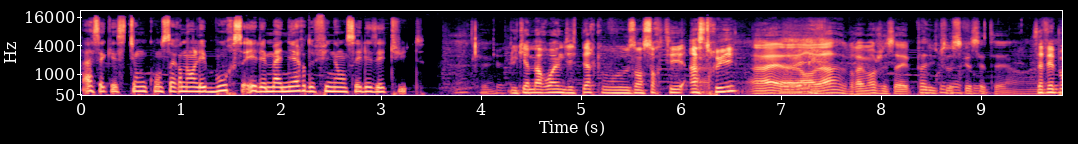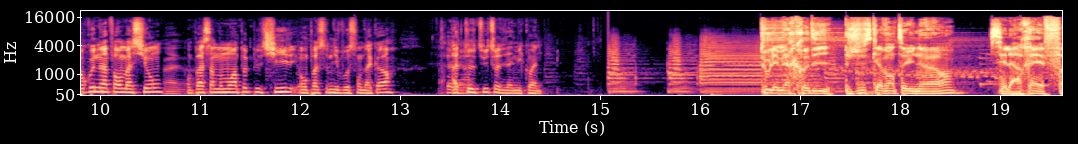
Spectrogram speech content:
à ces questions concernant les bourses et les manières de financer les études. Lucas Marouane, j'espère que vous en sortez instruit. Ouais, alors là, vraiment, je savais pas du tout ce que c'était. hein. Ça fait beaucoup d'informations. Ouais, On passe un moment un peu plus chill et on passe au niveau son, d'accord A bien. tout de suite sur Dynamic One. Tous les mercredis, jusqu'à 21h, c'est la REF.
